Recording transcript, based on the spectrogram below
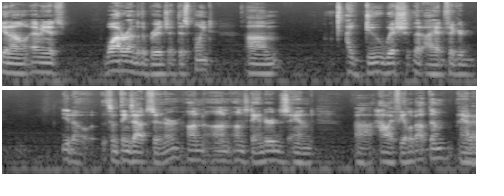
you know, I mean, it's water under the bridge at this point. Um, I do wish that I had figured, you know, some things out sooner on, on, on standards and uh, how I feel about them. And.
